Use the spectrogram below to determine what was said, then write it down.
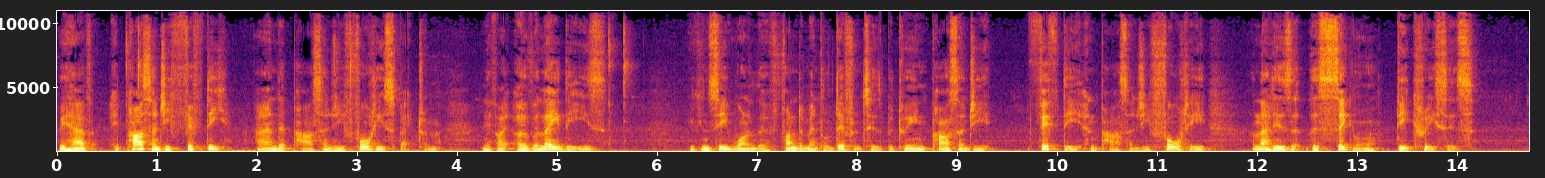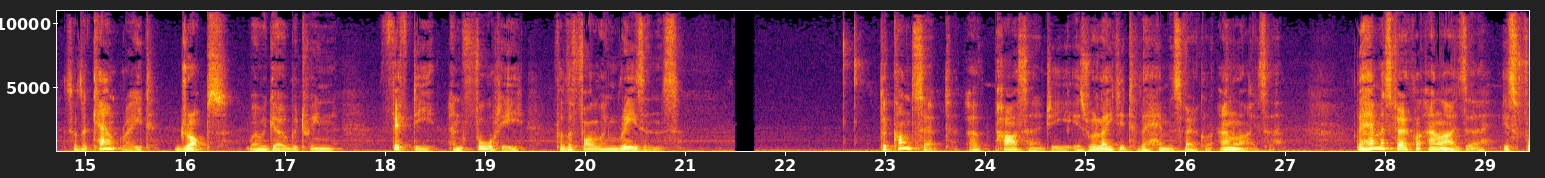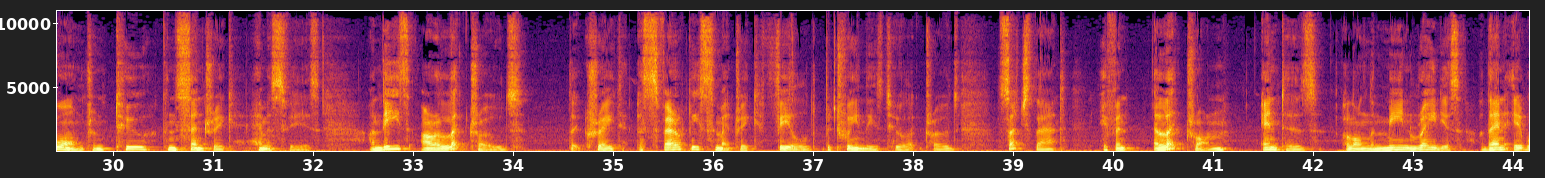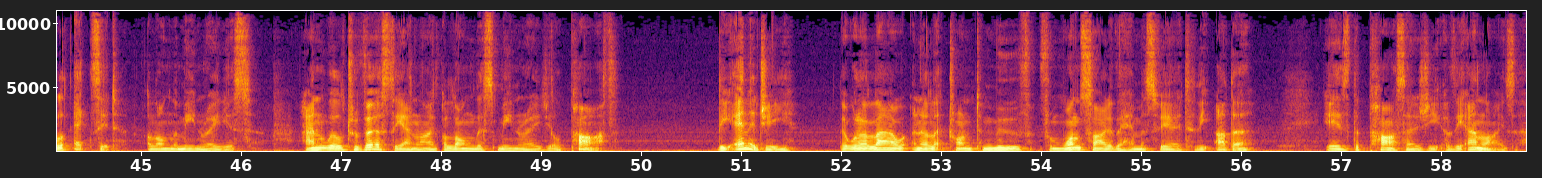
We have a pass energy 50 and a pass energy 40 spectrum and if I overlay these, you can see one of the fundamental differences between pass energy 50 and pass energy 40, and that is that the signal decreases. So the count rate drops when we go between 50 and 40 for the following reasons. The concept of pass energy is related to the hemispherical analyzer. The hemispherical analyzer is formed from two concentric hemispheres, and these are electrodes that create a spherically symmetric field between these two electrodes such that if an electron enters along the mean radius then it will exit along the mean radius and will traverse the analyzer along this mean radial path. The energy that will allow an electron to move from one side of the hemisphere to the other is the pass energy of the analyzer.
